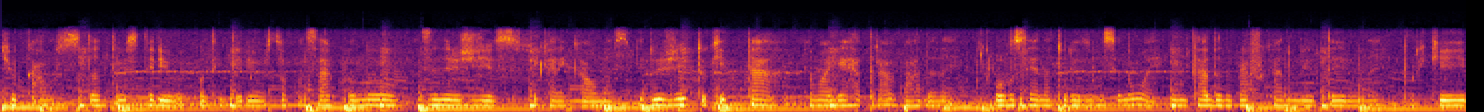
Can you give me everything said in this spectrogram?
que o caos, tanto exterior quanto interior, só passar quando as energias ficarem calmas. E do jeito que tá, é uma guerra travada, né? Ou você é natureza ou você não é. Não tá dando pra ficar no meio termo, né? porque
